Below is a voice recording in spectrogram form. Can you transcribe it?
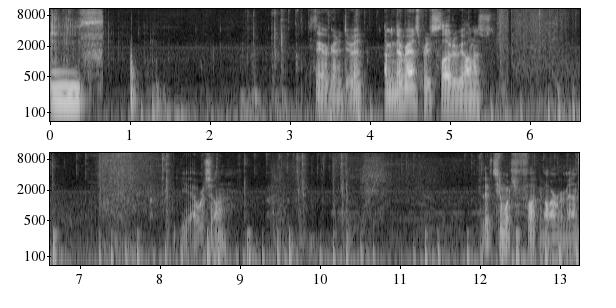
Oof. You think they're gonna do it? I mean, their brand's pretty slow, to be honest. Yeah, we're chilling. They have too much fucking armor, man.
